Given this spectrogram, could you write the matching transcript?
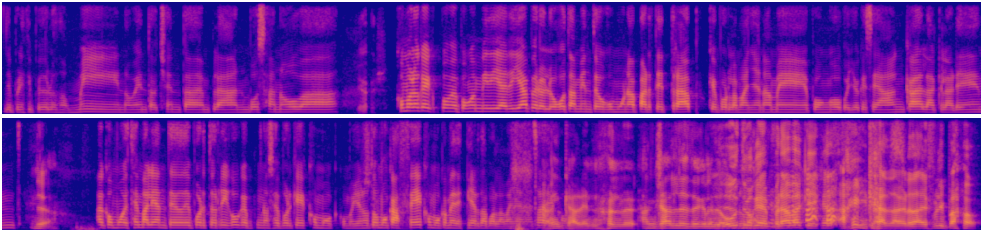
de principios de los 2000, 90, 80, en plan bossa nova. Ya ves. Como lo que me pongo en mi día a día, pero luego también tengo como una parte trap que por la mañana me pongo, pues yo que sé, Anca, la Clarent, Ya. a como este maleanteo de Puerto Rico, que no sé por qué es como, como yo no tomo café, es como que me despierta por la mañana, ¿sabes? Como- Ancal, ¿eh? No, no. Ancal desde que le Lo último que esperaba es que dijera Ancal, la verdad, he flipado.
